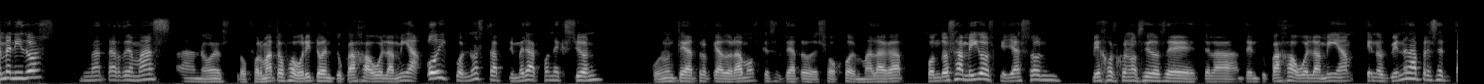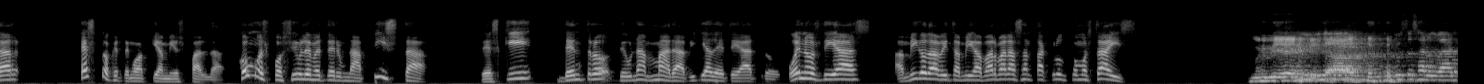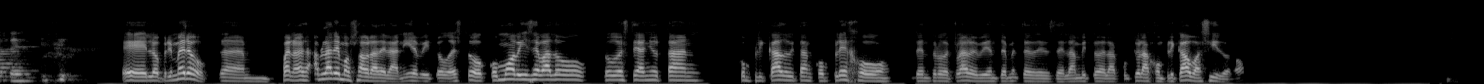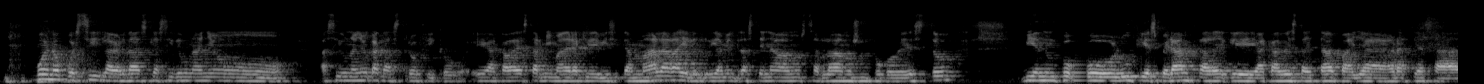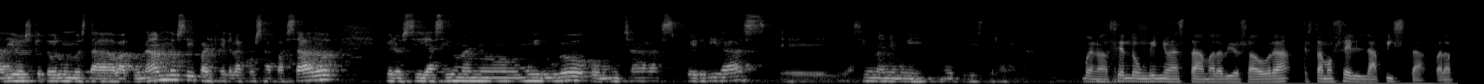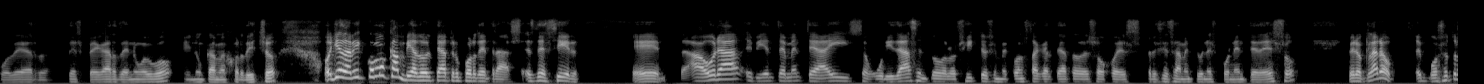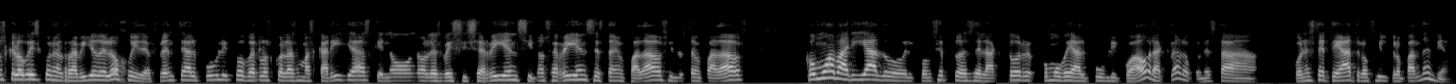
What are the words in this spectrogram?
Bienvenidos una tarde más a nuestro formato favorito en tu caja o en la mía. Hoy con nuestra primera conexión con un teatro que adoramos, que es el Teatro de Sojo en Málaga, con dos amigos que ya son viejos conocidos de, de En tu caja o en la mía, que nos vienen a presentar esto que tengo aquí a mi espalda. ¿Cómo es posible meter una pista de esquí dentro de una maravilla de teatro? Buenos días, amigo David, amiga Bárbara Santa Cruz, ¿cómo estáis? Muy bien, ¿qué tal? Un gusto saludarte. Eh, lo primero, em, bueno, hablaremos ahora de la nieve y todo esto. ¿Cómo habéis llevado todo este año tan complicado y tan complejo dentro de, claro, evidentemente desde el ámbito de la cultura? Complicado ha sido, ¿no? Bueno, pues sí, la verdad es que ha sido un año, ha sido un año catastrófico. Eh, acaba de estar mi madre aquí de visita en Málaga y el otro día mientras cenábamos charlábamos un poco de esto viendo un poco luz y esperanza de que acabe esta etapa ya gracias a Dios que todo el mundo está vacunándose y parece que la cosa ha pasado, pero sí, ha sido un año muy duro con muchas pérdidas eh, y ha sido un año muy, muy triste, la verdad. Bueno, haciendo un guiño a esta maravillosa obra, estamos en la pista para poder despegar de nuevo, y nunca mejor dicho. Oye, David, ¿cómo ha cambiado el teatro por detrás? Es decir, eh, ahora, evidentemente, hay seguridad en todos los sitios y me consta que el Teatro de Soho es precisamente un exponente de eso. Pero claro, eh, vosotros que lo veis con el rabillo del ojo y de frente al público, verlos con las mascarillas, que no, no les veis si se ríen, si no se ríen, si están enfadados, si no están enfadados. ¿Cómo ha variado el concepto desde el actor? ¿Cómo ve al público ahora, claro, con, esta, con este teatro filtro pandemia?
